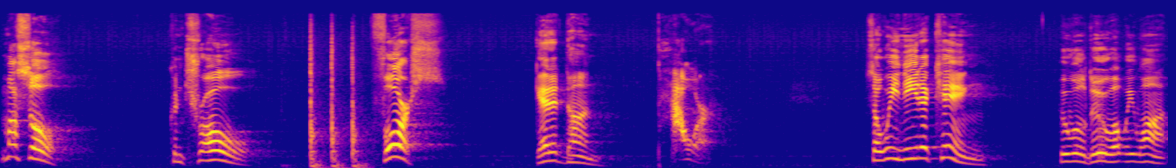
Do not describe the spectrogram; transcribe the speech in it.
Muscle, control, force, get it done. Power. So we need a king who will do what we want.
